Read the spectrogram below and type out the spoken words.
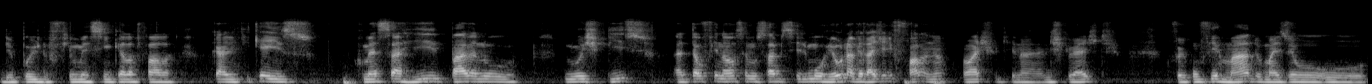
depois do filme, assim, que ela fala, cara, o que, que é isso? Começa a rir, para no, no hospício. Até o final você não sabe se ele morreu. Na verdade, ele fala, né? Eu acho que na, nos créditos foi confirmado, mas eu, o,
